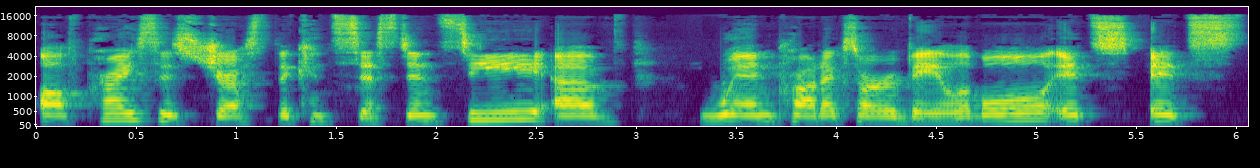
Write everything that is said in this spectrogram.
off price is just the consistency of when products are available. It's, it's,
